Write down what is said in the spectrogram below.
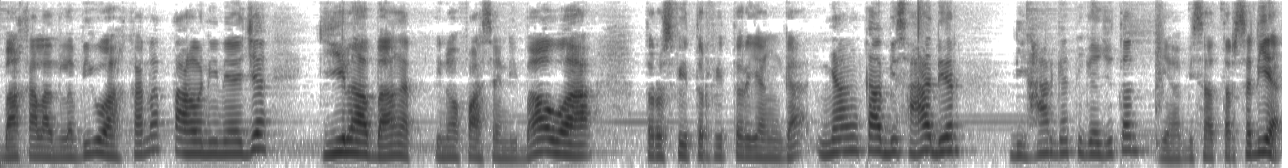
bakalan lebih wah karena tahun ini aja gila banget inovasi yang dibawa, terus fitur-fitur yang nggak nyangka bisa hadir di harga 3 juta ya bisa tersedia.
